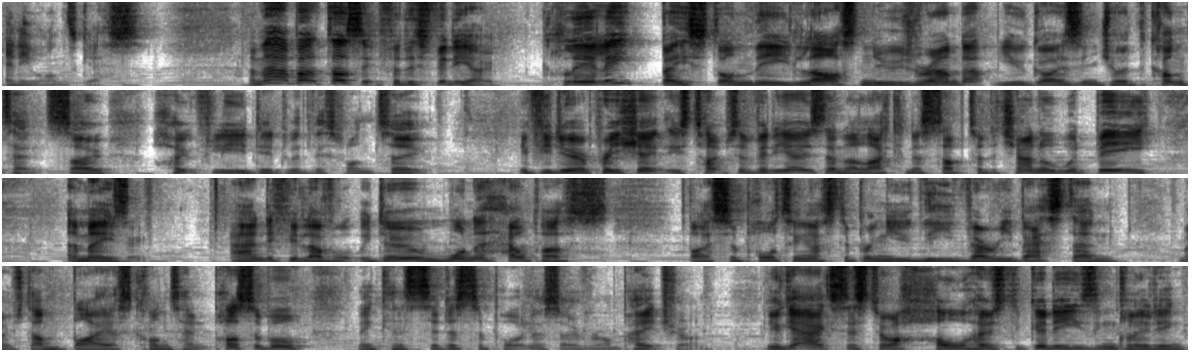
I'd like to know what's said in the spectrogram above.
anyone's guess. And that about does it for this video. Clearly, based on the last news roundup, you guys enjoyed the content, so hopefully you did with this one too. If you do appreciate these types of videos, then a like and a sub to the channel would be amazing. And if you love what we do and want to help us by supporting us to bring you the very best and most unbiased content possible, then consider supporting us over on Patreon. You get access to a whole host of goodies, including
